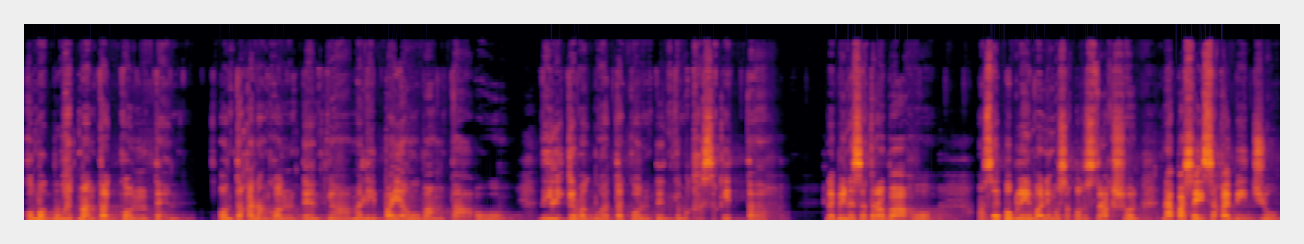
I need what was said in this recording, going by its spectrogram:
kung magbuhat man tag content, unta ka ng content nga malipay ang ubang tao. Dili kay magbuhat tag content nga makasakit ta. Labi na sa trabaho. Unsay problema nimo sa construction? Napa sa isa ka video.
